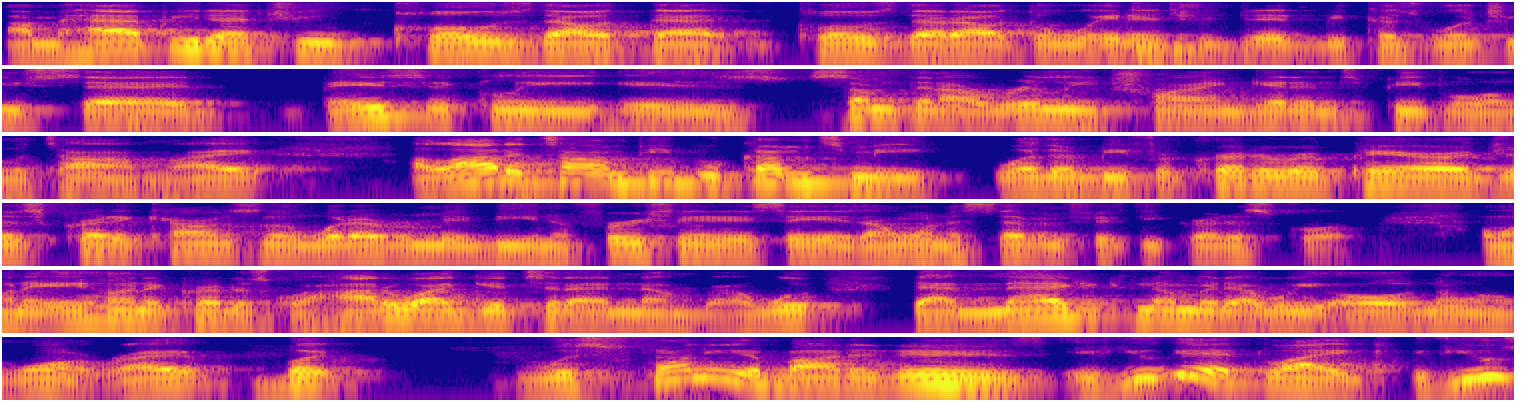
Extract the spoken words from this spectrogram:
I'm happy that you closed out that closed that out the way that you did because what you said basically is something I really try and get into people all the time, right? A lot of time people come to me, whether it be for credit repair or just credit counseling, whatever it may be. And the first thing they say is, I want a 750 credit score. I want an 800 credit score. How do I get to that number? Will, that magic number that we all know and want, right? But what's funny about it is if you get like, if you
